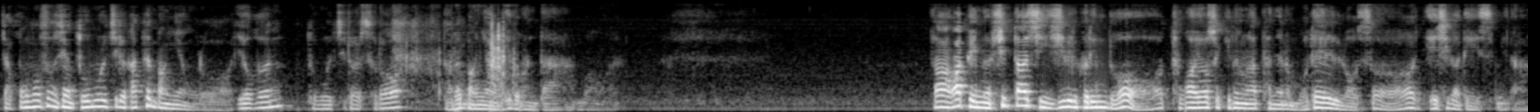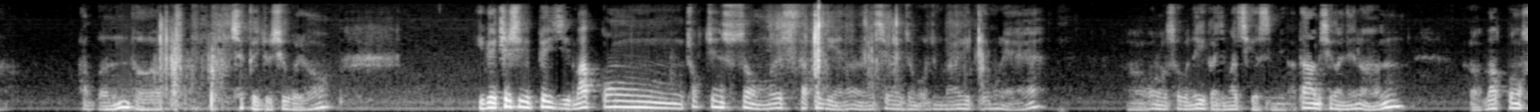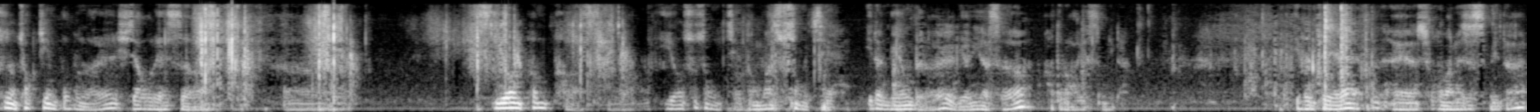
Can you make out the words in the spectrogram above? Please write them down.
자, 공동수송체는 두 물질을 같은 방향으로, 역은 두 물질을 서로 다른 방향으로 이동한다. 뭐. 다음 앞에 있는 10-21 그림도 투과요소 기능을 나타내는 모델로서 예시가 되어 있습니다. 한번 더 체크해 주시고요. 272페이지 막공 촉진 수송을 시작하기에는 시간이 좀 어중간하기 때문에 어, 오늘 수업은 여기까지 마치겠습니다. 다음 시간에는 어, 막봉 수정 촉진 부분을 시작으로 해서 어, 이온 펌프, 어, 이온 수송체, 동반 수송체 이런 내용들을 연이어서 하도록 하겠습니다. 이번 주에 에, 수고 많으셨습니다.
